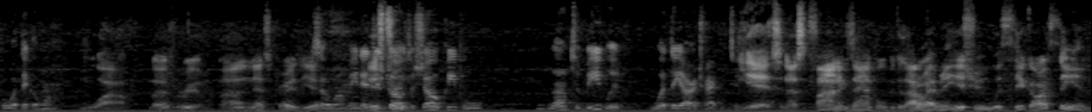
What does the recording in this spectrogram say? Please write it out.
for a thicker woman. Wow, that's real. And that's crazy. Yeah. So I mean, it It's just goes to show people want to be with what they are attracted to. Yes, and that's a fine example because I don't have any issue with thick or thin.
